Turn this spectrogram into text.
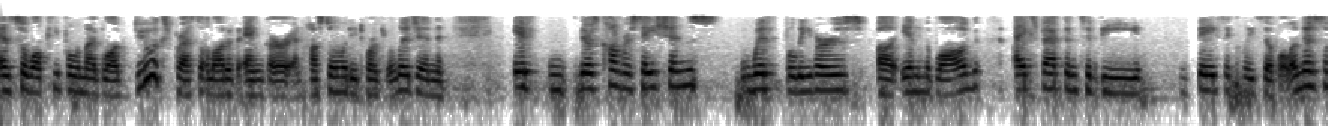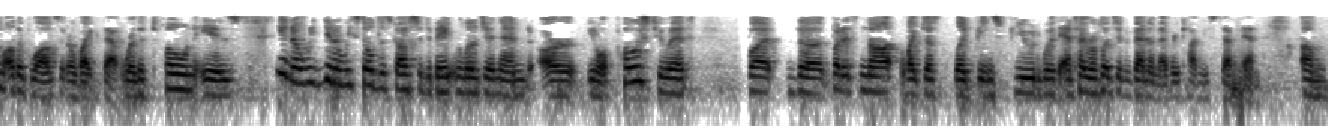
And so while people in my blog do express a lot of anger and hostility towards religion, if there's conversations with believers uh, in the blog, I expect them to be basically civil. And there's some other blogs that are like that, where the tone is, you know, we you know we still discuss and debate religion and are you know opposed to it, but the but it's not like just like being spewed with anti-religion venom every time you step in. Um,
